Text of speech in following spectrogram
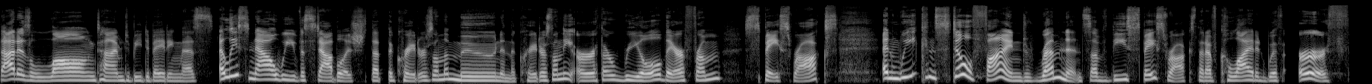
That is a long time to be debating this. At least now we've established that the craters on the moon and the craters on the Earth are real. They're from space rocks. And we can still find remnants of these space rocks that have collided with Earth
